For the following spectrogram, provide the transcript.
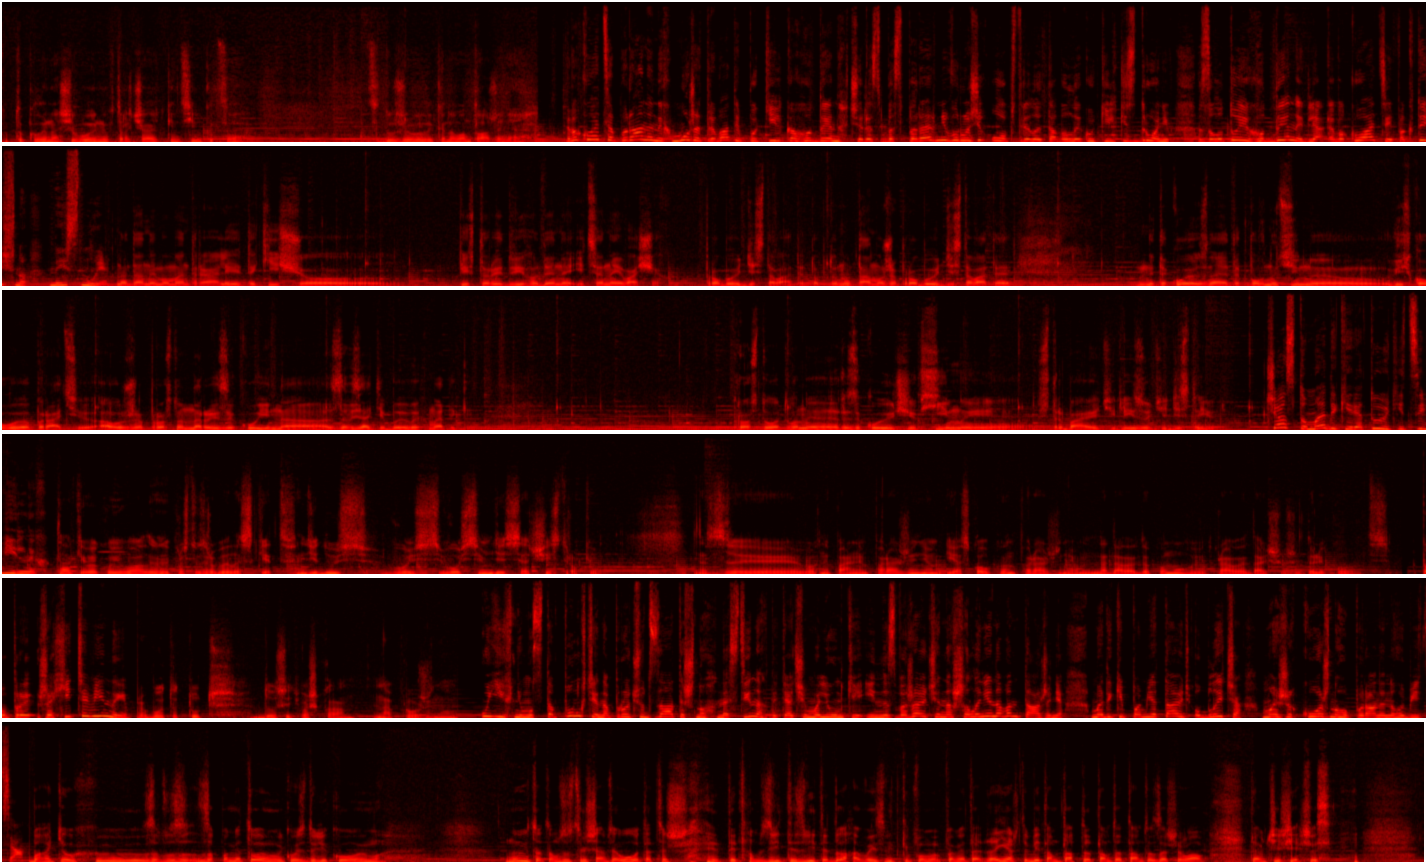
Тобто, коли наші воїни втрачають кінцівки, це, це дуже велике навантаження. Евакуація поранених може тривати по кілька годин через безперервні ворожі обстріли та велику кількість дронів. Золотої години для евакуації фактично не існує. На даний момент реалії такі, що півтори-дві години, і це найважчих пробують діставати. Тобто, ну там уже пробують діставати не такою, знаєте, повноцінною військовою операцією, а вже просто на ризику і на завзяті бойових медиків. Просто от вони ризикуючи всім, і стрибають, і лізуть, і дістають. Часто медики рятують і цивільних. Так, евакуювали, просто зробили скид. Дідусь вось- 86 років з вогнепальним пораженням і осколковим пораженням. Надали допомогу, відправили далі вже доліковуватися. Попри жахіття війни, Робота тут досить важка, напружена. у їхньому стаб-пункті напрочуд затишно на стінах дитячі малюнки. І незважаючи на шалені навантаження, медики пам'ятають обличчя майже кожного пораненого бійця. Багатьох е, за- за- запам'ятовуємо, когось доліковуємо. Ну і то там зустрічаємося. О, та це ж ти там звідти звідти. Да, а ви звідки пам'ятаєте? А я ж тобі там там-то, там-то, там-то зашивав, там чи ще щось.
